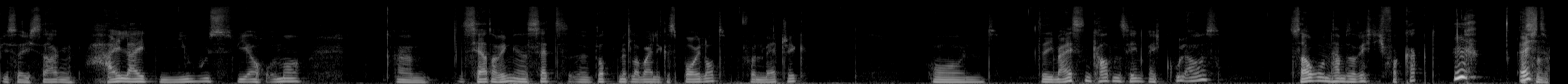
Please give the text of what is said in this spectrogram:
wie soll ich sagen, Highlight-News, wie auch immer. Ähm, das Herr der Ringe-Set äh, wird mittlerweile gespoilert von Magic. Und die meisten Karten sehen recht cool aus. Sauron haben sie richtig verkackt. Echt? Also,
